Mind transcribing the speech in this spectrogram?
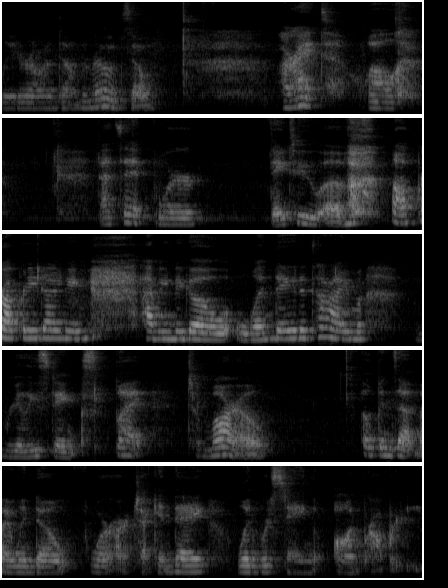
later on down the road. So, all right, well, that's it for day two of off-property dining. Having to go one day at a time really stinks. But tomorrow opens up my window for our check-in day when we're staying on property.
